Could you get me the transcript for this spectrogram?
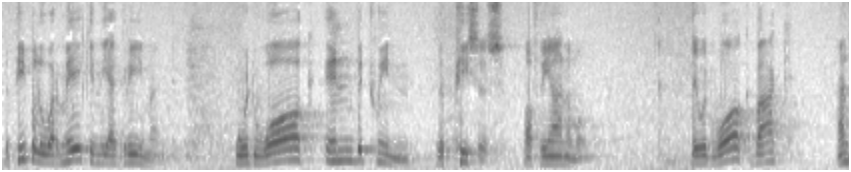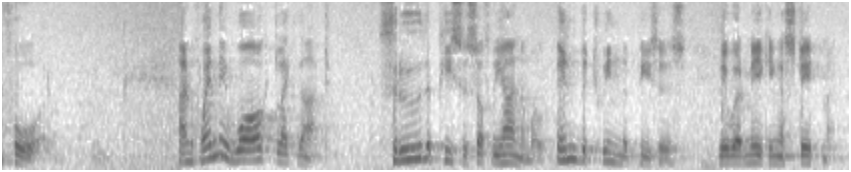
the people who were making the agreement, would walk in between the pieces of the animal. They would walk back and forth. And when they walked like that, through the pieces of the animal, in between the pieces, they were making a statement.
